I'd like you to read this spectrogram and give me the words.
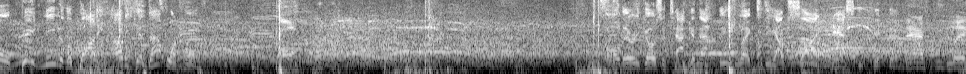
Oh, big knee to the body. How'd he get that one home? Oh, oh, there he goes, attacking that lead leg to the outside. Nasty kick there. Nasty leg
